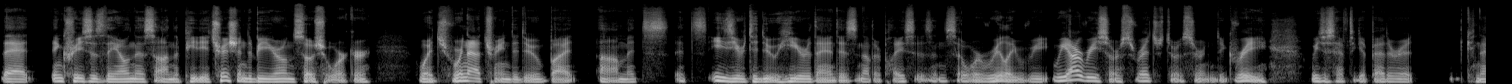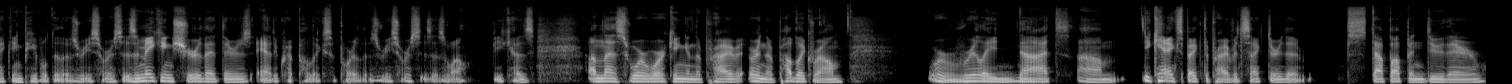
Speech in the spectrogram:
that increases the onus on the pediatrician to be your own social worker, which we're not trained to do, but um, it's it's easier to do here than it is in other places. And so we're really re- we are resource rich to a certain degree. We just have to get better at connecting people to those resources and making sure that there's adequate public support of those resources as well. Because unless we're working in the private or in the public realm, we're really not, um, you can't expect the private sector to step up and do their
